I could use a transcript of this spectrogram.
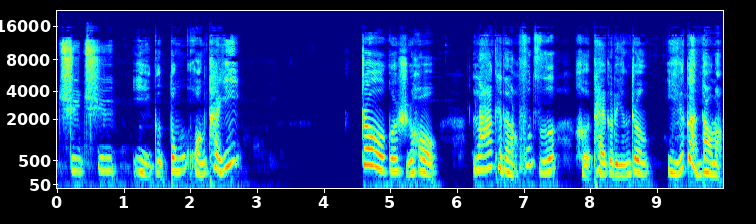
区区一个东皇太一？这个时候拉开的老夫子。和泰哥的嬴政也赶到了，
